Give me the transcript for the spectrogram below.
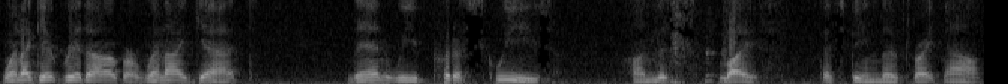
when I get rid of or when I get, then we put a squeeze on this life that's being lived right now.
